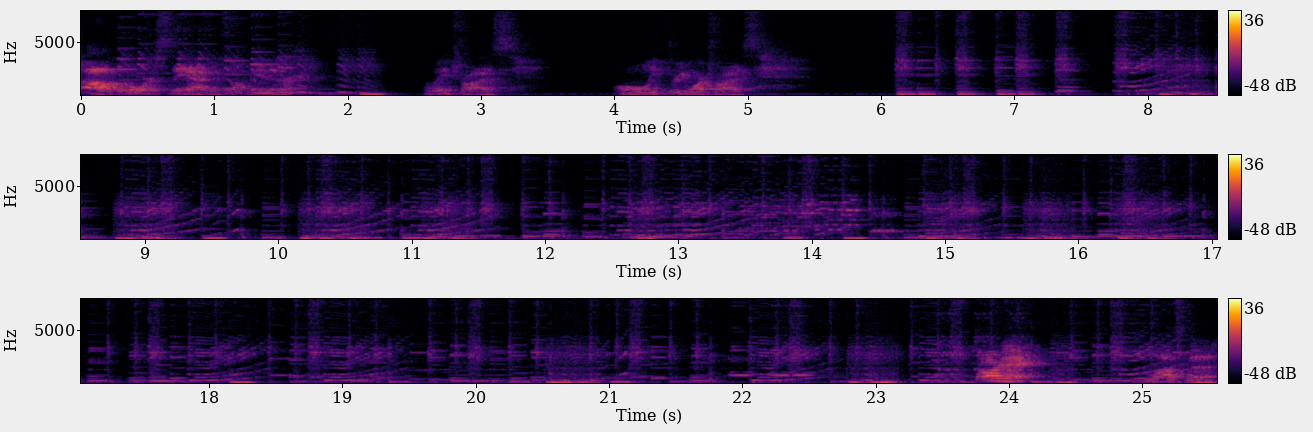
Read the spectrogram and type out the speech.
Oh, of course, they had to tell me there. How many tries? Only three more tries. Darn it! Last minute.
